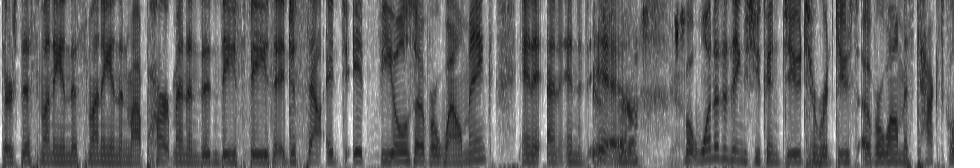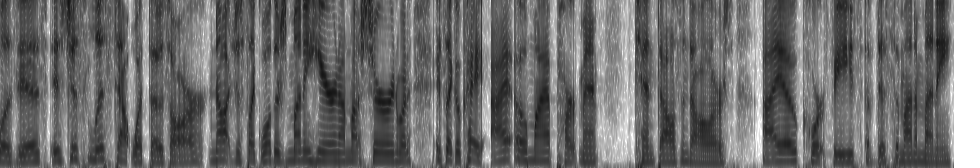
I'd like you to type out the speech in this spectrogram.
There's this money and this money, and then my apartment, and then these fees. It just sound it, it feels overwhelming, and it and, and it Yes, is. ma'am. But one of the things you can do to reduce overwhelm, as tactical as it is, is just list out what those are. Not just like, well, there's money here, and I'm not sure, and what. It's like, okay, I owe my apartment ten thousand dollars. I owe court fees of this amount of money.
